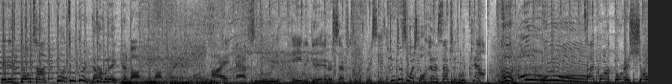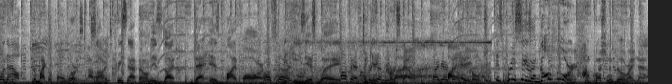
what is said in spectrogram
It is go time. One, two, three. Dominate. You're not. You're not playing anymore. I absolutely hated getting interceptions in the preseason. You just wish those interceptions would count. Oh! Tyquan is showing out. The microphone works. Sorry. Pre-snap penalties, like that is by far the easiest way Offense, to number get cursed out Five-yard by a penalty. head coach. It's preseason. Go for it. I'm questioning Bill right now.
